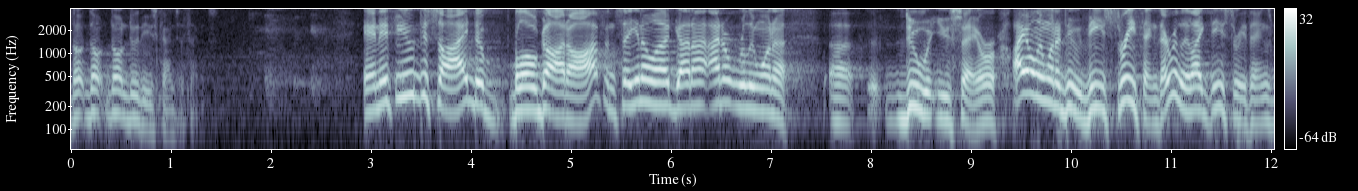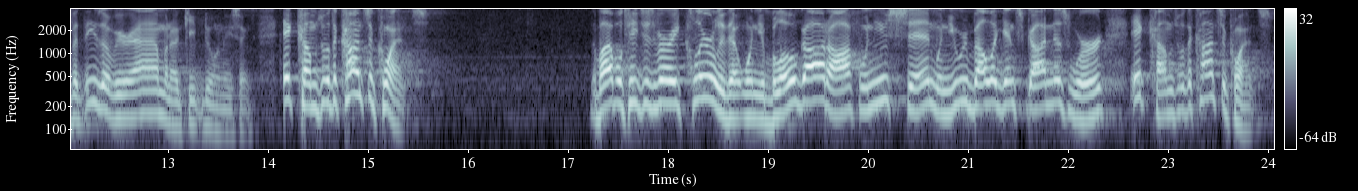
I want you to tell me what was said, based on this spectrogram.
Don't, don't, don't do these kinds of things. And if you decide to blow God off and say, you know what, God, I, I don't really want to uh, do what you say, or I only want to do these three things. I really like these three things, but these over here, I'm going to keep doing these things. It comes with a consequence. The Bible teaches very clearly that when you blow God off, when you sin, when you rebel against God and His Word, it comes with a consequence.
